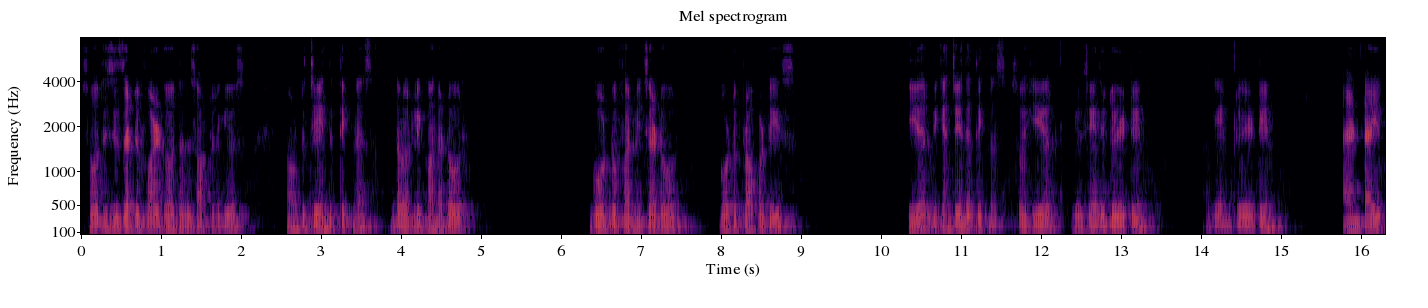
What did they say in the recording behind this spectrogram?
So this is the default door that the software gives. Now to change the thickness double click on the door. Go to furniture door go to properties. Here we can change the thickness. So here we'll change it to 18 again to 18 and type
